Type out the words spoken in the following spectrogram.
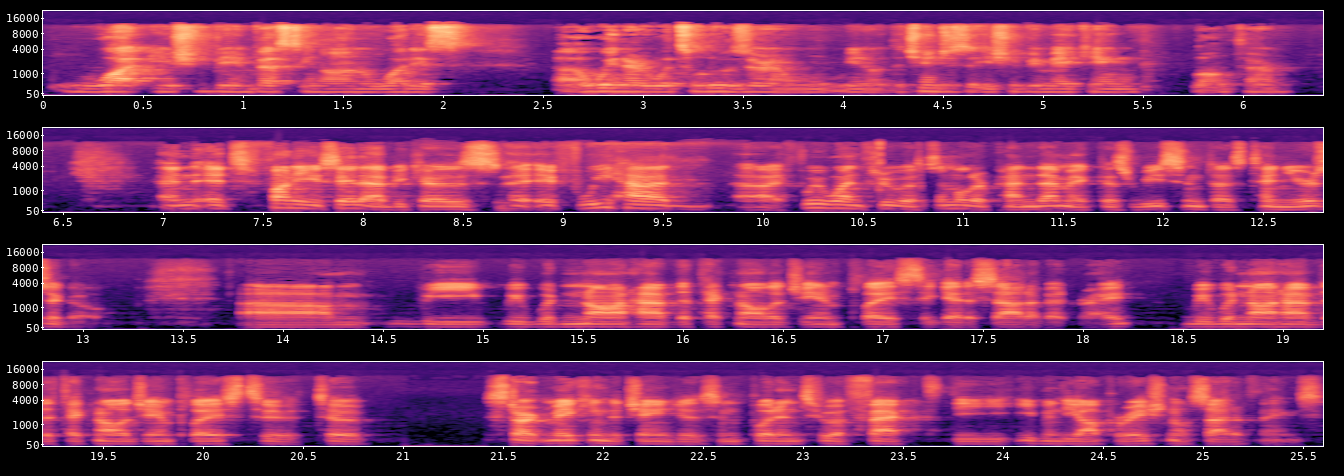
what you should be investing on, what is a winner, what's a loser, and you know the changes that you should be making long term. And it's funny you say that because if we had, uh, if we went through a similar pandemic as recent as 10 years ago, um, we we would not have the technology in place to get us out of it right we would not have the technology in place to to start making the changes and put into effect the even the operational side of things.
